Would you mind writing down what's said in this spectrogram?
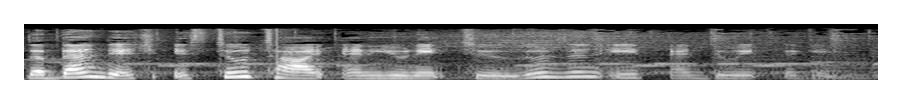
the bandage is too tight and you need to loosen it and do it again.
